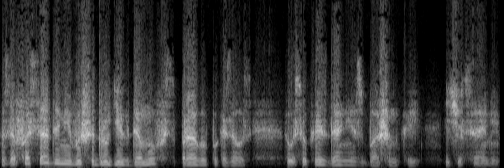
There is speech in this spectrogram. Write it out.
За фасадами выше других домов справа показалось высокое здание с башенкой и часами.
